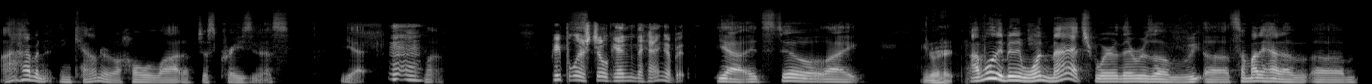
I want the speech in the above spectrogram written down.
I haven't encountered a whole lot of just craziness yet. Mm-mm. People are still getting the hang of it. Yeah, it's still like Right. I've only been in one match where there was a uh, somebody had a um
